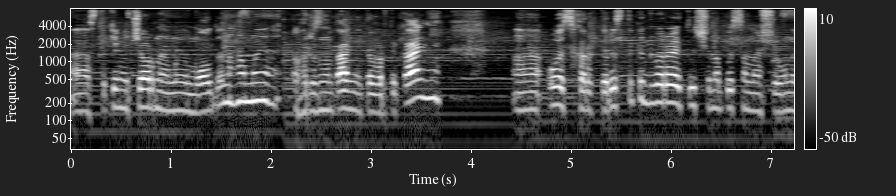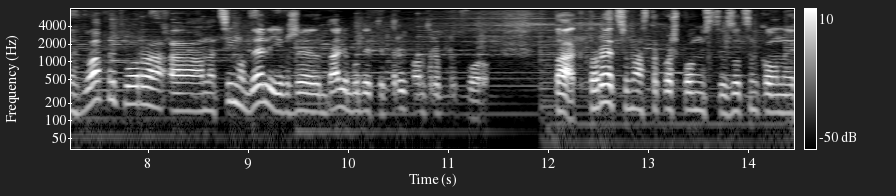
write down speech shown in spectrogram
е, з такими чорними молдингами, горизонтальні та вертикальні. Е, Ось характеристики дверей. Тут ще написано, що у них два притвора, а на цій моделі вже далі буде йти три контури притвору. Так, торець у нас також повністю з оцинкованої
